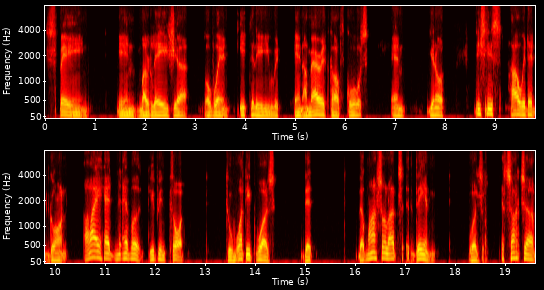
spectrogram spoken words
Spain, in Malaysia, over in Italy, with in America, of course. And, you know, this is how it had gone. I had never given thought to what it was that the martial arts then was such a,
